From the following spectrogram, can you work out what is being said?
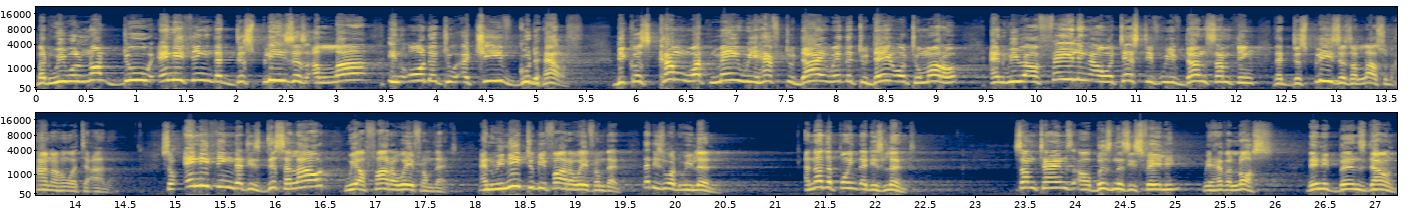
But we will not do anything that displeases Allah in order to achieve good health. Because come what may, we have to die whether today or tomorrow. And we are failing our test if we've done something that displeases Allah subhanahu wa ta'ala. So anything that is disallowed, we are far away from that. And we need to be far away from that. That is what we learn. Another point that is learned. Sometimes our business is failing, we have a loss, then it burns down.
